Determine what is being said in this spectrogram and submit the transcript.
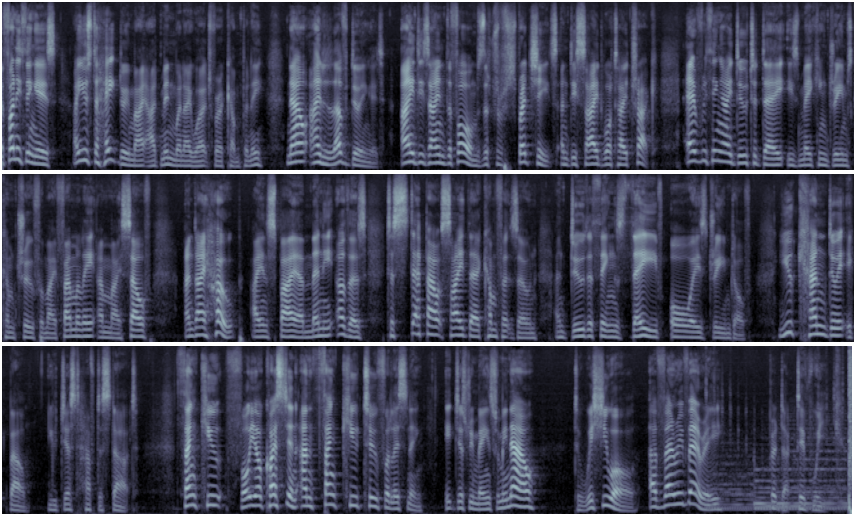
The funny thing is, I used to hate doing my admin when I worked for a company. Now I love doing it. I designed the forms, the spreadsheets, and decide what I track. Everything I do today is making dreams come true for my family and myself, and I hope I inspire many others to step outside their comfort zone and do the things they've always dreamed of. You can do it, Iqbal. You just have to start. Thank you for your question and thank you too for listening. It just remains for me now to wish you all a very, very productive week.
